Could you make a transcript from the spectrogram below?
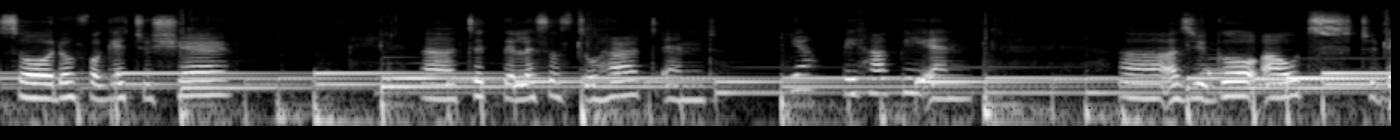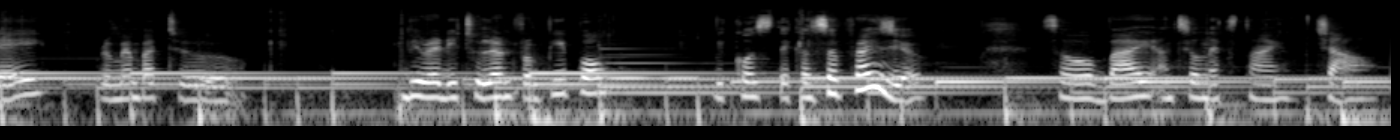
So don't forget to share uh, take the lessons to heart and yeah be happy. And uh, as you go out today remember to be ready to learn from people because they can surprise you. So bye until next time. Ciao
